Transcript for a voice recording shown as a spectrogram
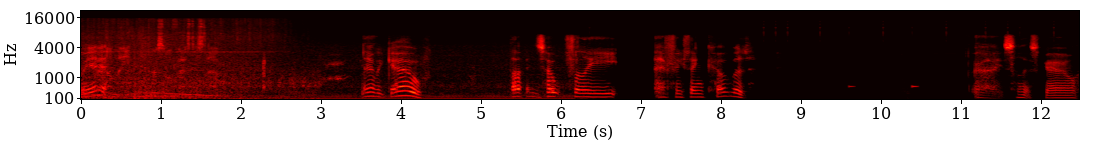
Oh yeah, Well, mate, that's all fastest now. there we go. That is hopefully everything covered. Right, so let's go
